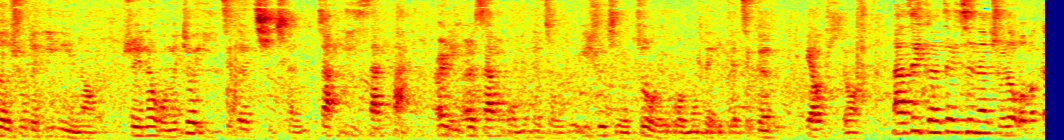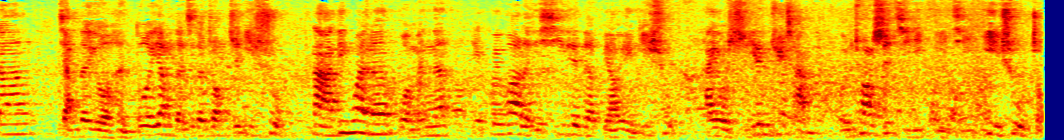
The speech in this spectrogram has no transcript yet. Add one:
特殊的一年哦。所以呢，我们就以这个启程彰艺三百二零二三我们的走读艺术节作为我们的一个这个标题哦。那这个这次呢，除了我们刚刚讲的有很多样的这个装置艺术，那另外呢，我们呢也规划了一系列的表演艺术，还有实验剧场、文创市集以及艺术走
